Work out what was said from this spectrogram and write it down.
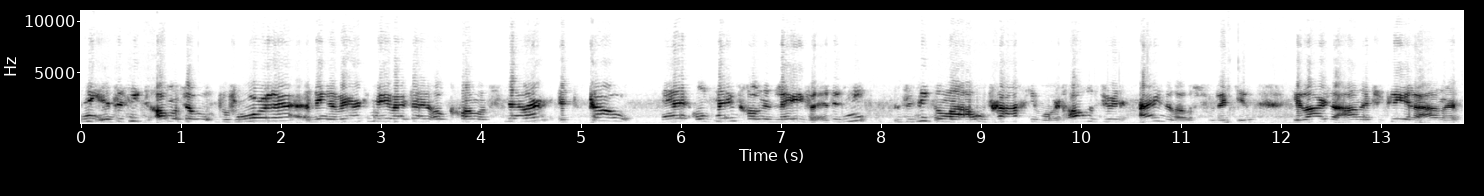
Nee, het is niet allemaal zo bevroren. Dingen werken meer. Wij zijn ook gewoon wat sneller. Het kou ne- ontneemt gewoon het leven. Het is niet, het is niet normaal hoe traag je wordt. Alles duurt eindeloos voordat je je laarzen aan hebt, je kleren aan hebt.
